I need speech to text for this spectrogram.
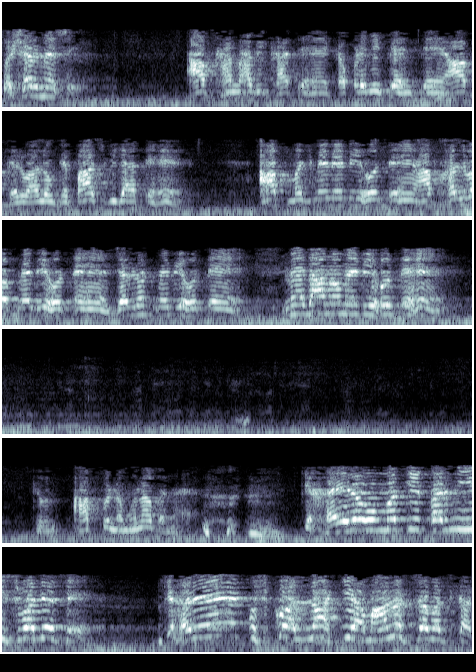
بشر میں سے۔ آپ کھانا بھی کھاتے ہیں، کپڑے بھی پہنتے ہیں، آپ گھر والوں کے پاس بھی جاتے ہیں۔ آپ مجمے میں بھی ہوتے ہیں، آپ خلوت میں بھی ہوتے ہیں جلت میں بھی ہوتے ہیں، میدانوں میں بھی ہوتے ہیں۔ کیوں؟ آپ کو نمونہ بنایا کہ خیر امتی کرنی اس وجہ سے کہ ہر ایک اس کو اللہ کی امانت سمجھ کر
